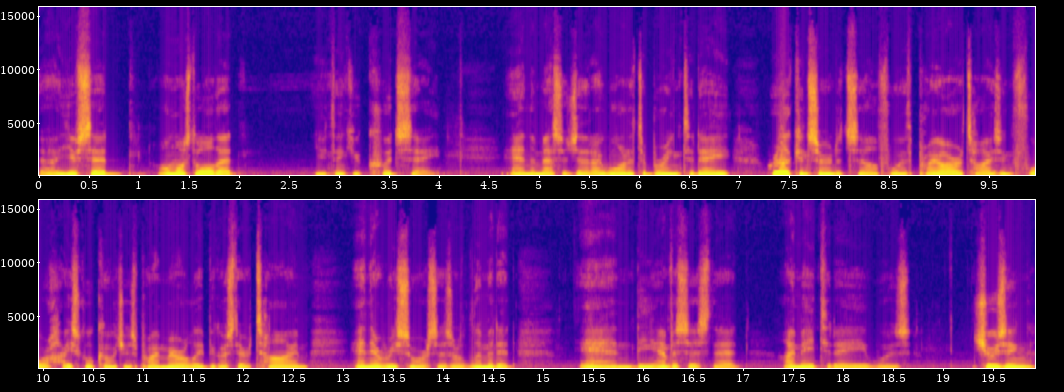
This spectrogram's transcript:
uh, you've said almost all that you think you could say. And the message that I wanted to bring today really concerned itself with prioritizing for high school coaches primarily because their time and their resources are limited. And the emphasis that I made today was choosing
